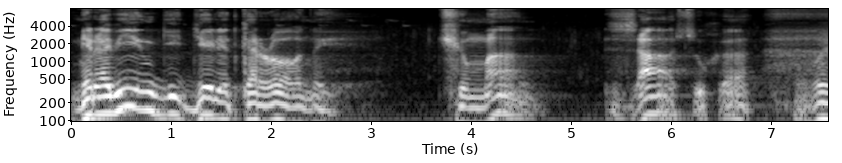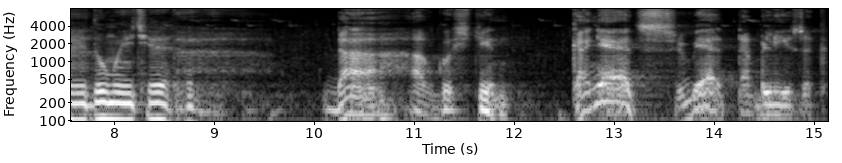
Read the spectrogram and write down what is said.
Мировинги делят короны, чума, засуха. Вы думаете... Да, Августин, конец света близок.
